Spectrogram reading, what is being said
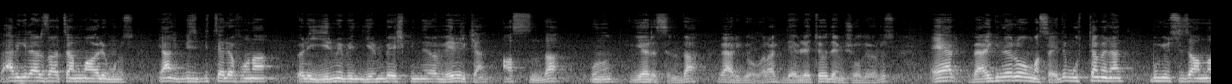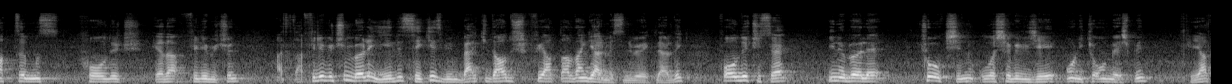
Vergiler zaten malumunuz. Yani biz bir telefona böyle 20 bin, 25 bin lira verirken aslında bunun yarısını da vergi olarak devlete ödemiş oluyoruz. Eğer vergileri olmasaydı muhtemelen bugün size anlattığımız Fold 3 ya da Flip 3'ün hatta Flip 3'ün böyle 7-8 bin belki daha düşük fiyatlardan gelmesini beklerdik. Fold 3 ise yine böyle çoğu kişinin ulaşabileceği 12-15 bin fiyat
